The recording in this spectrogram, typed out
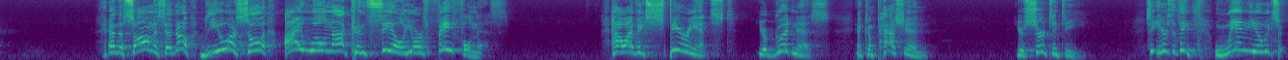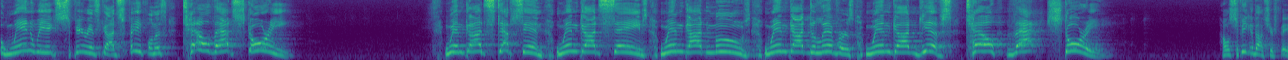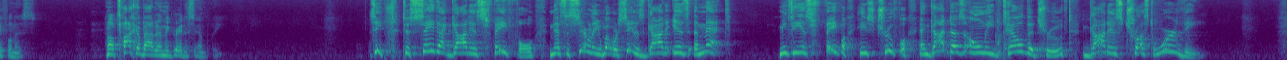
And the psalmist says, No, no, you are so, I will not conceal your faithfulness. How I've experienced your goodness and compassion your certainty. See, here's the thing. When you when we experience God's faithfulness, tell that story. When God steps in, when God saves, when God moves, when God delivers, when God gives, tell that story. I will speak about your faithfulness. And I'll talk about it in the great assembly. See, to say that God is faithful, necessarily what we're saying is God is emet. Means he is faithful, he's truthful, and God does only tell the truth, God is trustworthy.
